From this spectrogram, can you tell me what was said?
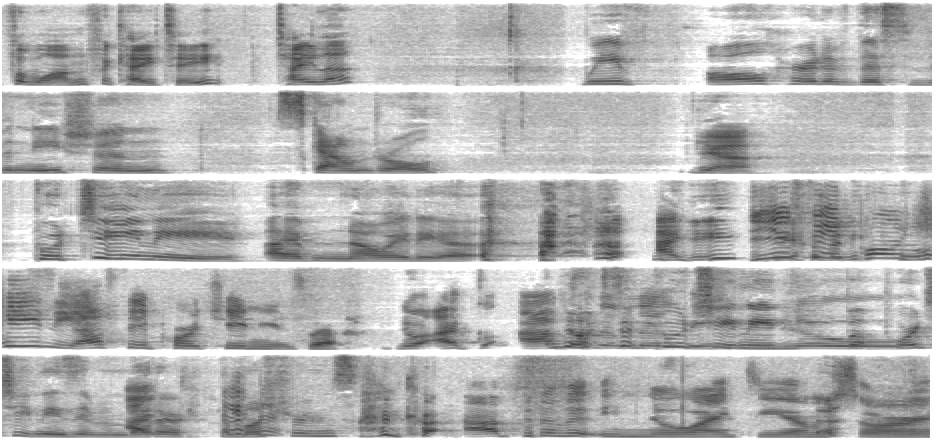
for one, for Catie. Taylor? We've all heard of this Venetian scoundrel, Yeah. Puccini. I have no idea. Aggie? Did you have say any- porcini? I'll say porcini as well. No, I've got absolutely no, absolutely I said Puccini, no. but porcini's even better. the mushrooms. I've got absolutely no idea. I'm sorry.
